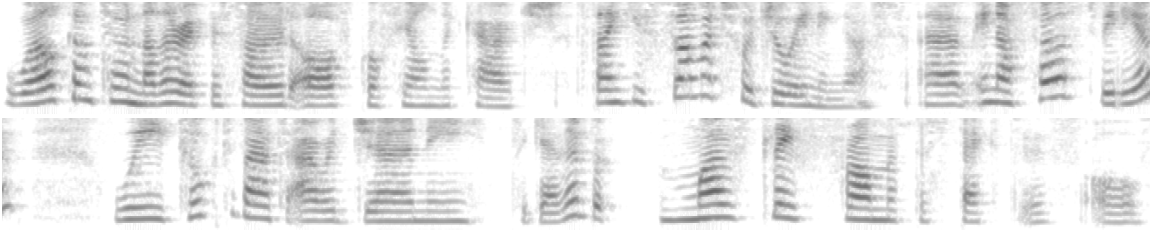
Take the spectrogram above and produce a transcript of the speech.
Welcome to another episode of Coffee on the Couch. Thank you so much for joining us. Um, in our first video, we talked about our journey together, but mostly from a perspective of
